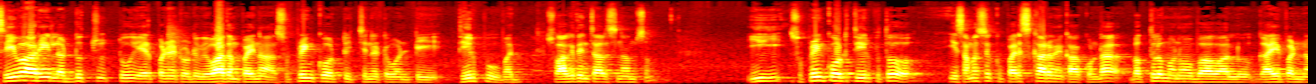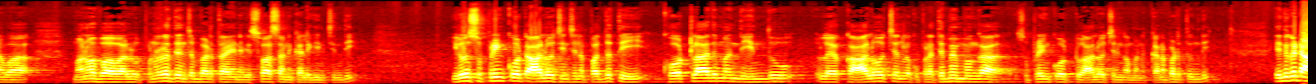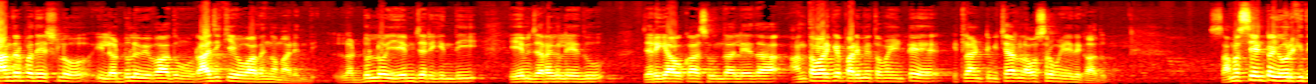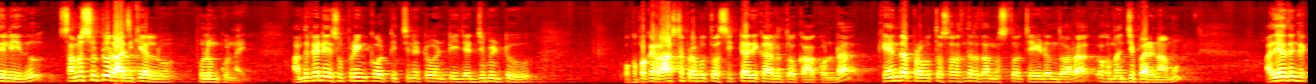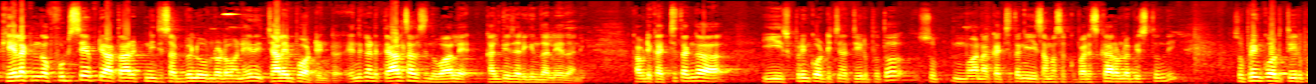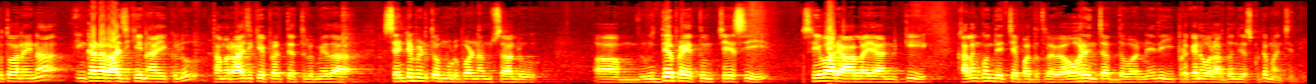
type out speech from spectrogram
శ్రీవారి లడ్డు చుట్టూ ఏర్పడినటువంటి వివాదం పైన సుప్రీంకోర్టు ఇచ్చినటువంటి తీర్పు మధ్య స్వాగతించాల్సిన అంశం. ఈ సుప్రీంకోర్టు తీర్పుతో ఈ సమస్యకు పరిష్కారమే కాకుండా భక్తుల మనోభావాలు గాయపడినవా మనోభావాలు పునరుద్ధరించబడతాయనే విశ్వాసాన్ని కలిగించింది. ఈరోజు సుప్రీంకోర్టు ఆలోచించిన పద్ధతి కోట్లాది మంది హిందువుల యొక్క ఆలోచనలకు ప్రతిబింబంగా సుప్రీంకోర్టు ఆలోచనగా మనకు కనపడుతుంది. ఎందుకంటే ఆంధ్రప్రదేశ్లో ఈ లడ్డుల వివాదం రాజకీయ వివాదంగా మారింది. లడ్డుల్లో ఏం జరిగింది ఏం జరగలేదు జరిగే అవకాశం ఉందా లేదా అంతవరకే పరిమితమైంటే ఇట్లాంటి విచారణలు అవసరమయ్యేది కాదు. సమస్య ఏంటో ఎవరికి తెలియదు. సమస్య చుట్టూ రాజకీయాలు పులుముకున్నాయి. అందుకనే సుప్రీంకోర్టు ఇచ్చినటువంటి జడ్జిమెంటు ఒక పక్క రాష్ట్ర ప్రభుత్వ సిట్ అధికారులతో కాకుండా కేంద్ర ప్రభుత్వ స్వతంత్ర సంస్థతో చేయడం ద్వారా ఒక మంచి పరిణామం. అదేవిధంగా కీలకంగా ఫుడ్ సేఫ్టీ అథారిటీ నుంచి సభ్యులు ఉండడం అనేది చాలా ఇంపార్టెంట్ ఎందుకంటే తేల్చాల్సింది వాళ్ళే కల్తీ జరిగిందా లేదా అని. కాబట్టి ఖచ్చితంగా ఈ సుప్రీంకోర్టు ఇచ్చిన తీర్పుతో సు మన ఖచ్చితంగా ఈ సమస్యకు పరిష్కారం లభిస్తుంది. సుప్రీంకోర్టు తీర్పుతోనైనా ఇంకా రాజకీయ నాయకులు తమ రాజకీయ ప్రత్యర్థుల మీద సెంటిమెంట్తో ముడిపడిన అంశాలు వృద్ధే ప్రయత్నం చేసి శ్రీవారి ఆలయానికి కలంకం తెచ్చే పద్ధతిలో వ్యవహరించద్దు అనేది ఇప్పటికైనా వాళ్ళు అర్థం చేసుకుంటే మంచిది.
